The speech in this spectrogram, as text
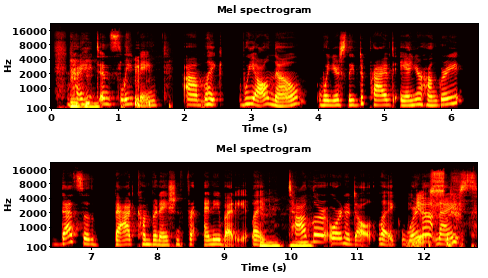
right? Mm-hmm. And sleeping. um, like we all know when you're sleep deprived and you're hungry, that's a bad combination for anybody, like mm-hmm. toddler or an adult. Like we're yes. not nice.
